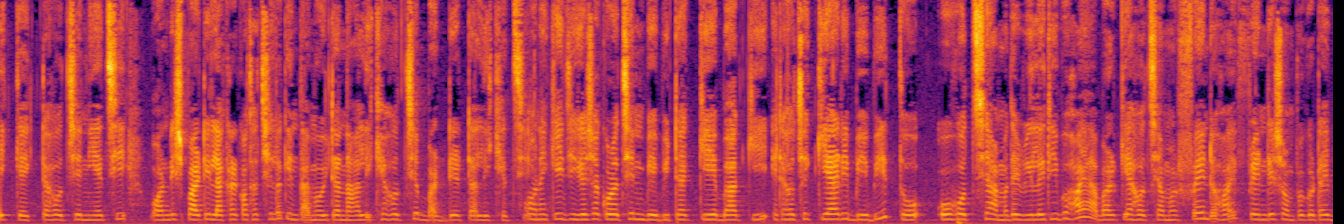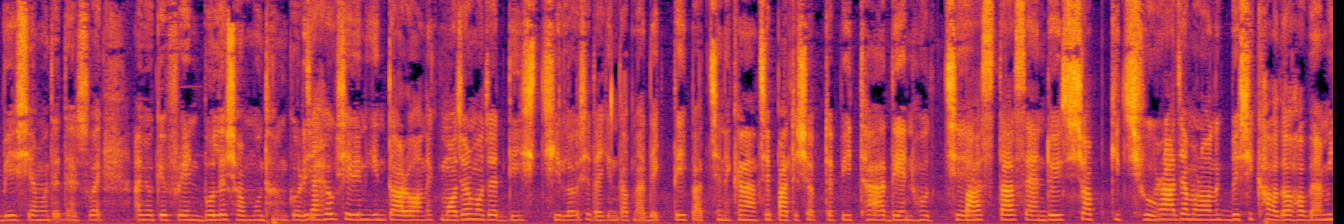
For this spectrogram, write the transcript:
এই কেকটা হচ্ছে নিয়েছি। ওয়ান ডিশ পার্টি লেখার কথা ছিল, কিন্তু আমি ওইটা না লিখে হচ্ছে বার্থডেটা লিখেছি। অনেকেই জিজ্ঞাসা করেছেন বেবিটা কে বা কি? এটা হচ্ছে কেয়ারি বেবি তো ও হচ্ছে আমাদের রিলেটিভ হয়, আবার কে হচ্ছে আমার ফ্রেন্ড হয় ফ্রেন্ডের সম্পর্কটাই বেশি আমাদের দ্যাটস ওয়াই আমি ওকে ফ্রেন্ড বলে সম্বোধন করি। যাই হোক, সেদিন কিন্তু আরও অনেক মজার মজার ডিশ ছিল, সেটা কিন্তু আপনারা দেখতেই পাচ্ছেন। এখানে আছে পাটিসাপটা পিঠা, দেন হচ্ছে পাস্তা, স্যান্ডউইচ সব কিছু আজ আমার অনেক বেশি খাওয়া দাওয়া হবে, আমি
